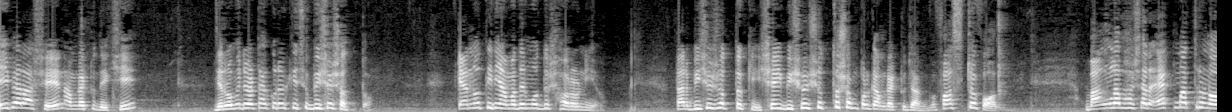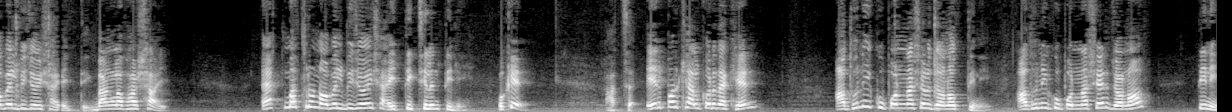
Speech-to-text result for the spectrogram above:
এইবার আসেন, আমরা একটু দেখি যে রবীন্দ্রনাথ ঠাকুরের কিছু বিশেষত্ব। কেন তিনি আমাদের মধ্যে স্মরণীয়? তার বিশেষত্ব কি? সেই বিশেষত্ব সম্পর্কে আমরা একটু জানব। ফার্স্ট অফ অল বাংলা ভাষার একমাত্র নোবেল বিজয়ী সাহিত্যিক, বাংলা ভাষায় একমাত্র নোবেল বিজয়ী সাহিত্যিক ছিলেন তিনি, ওকে? আচ্ছা এরপর খেয়াল করে দেখেন, আধুনিক উপন্যাসের জনক তিনি। আধুনিক উপন্যাসের জনক তিনি।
